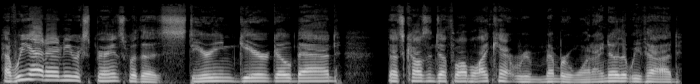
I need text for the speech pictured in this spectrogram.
have we had any experience with a steering gear go bad that's causing death wobble? I can't remember one. I know that we've had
